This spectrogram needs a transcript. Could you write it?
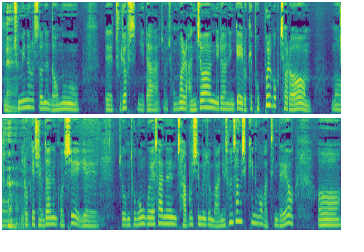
네. 주민으로서는 너무 네, 두렵습니다. 저 정말 안전이라는 게 이렇게 복불복처럼 뭐 이렇게 그렇죠. 된다는 것이 예. 좀 도봉구에 사는 자부심을 좀 많이 손상시키는 것 같은데요. 어,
